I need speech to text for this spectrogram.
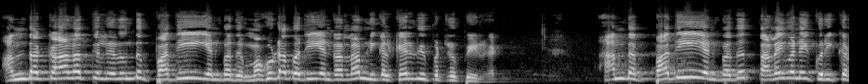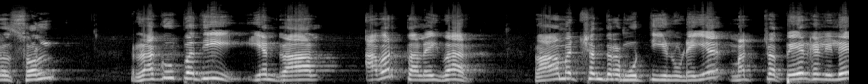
அந்த காலத்திலிருந்து பதி என்பது மகுடபதி என்றெல்லாம் நீங்கள் கேள்விப்பட்டிருப்பீர்கள். அந்த பதி என்பது தலைவனை குறிக்கிற சொல் ரகுபதி என்றால் அவர் தலைவர். ராமச்சந்திரமூர்த்தியினுடைய மற்ற பெயர்களிலே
